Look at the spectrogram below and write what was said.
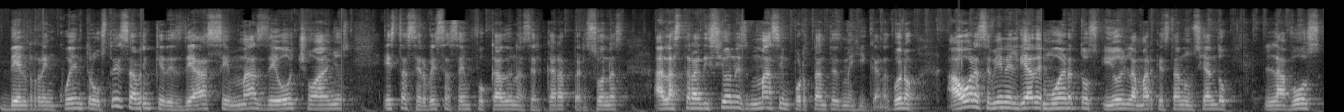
del Reencuentro. Ustedes saben que desde hace más de ocho años esta cerveza se ha enfocado en acercar a personas a las tradiciones más importantes mexicanas. Bueno, ahora se viene el Día de Muertos y hoy la marca está anunciando la voz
